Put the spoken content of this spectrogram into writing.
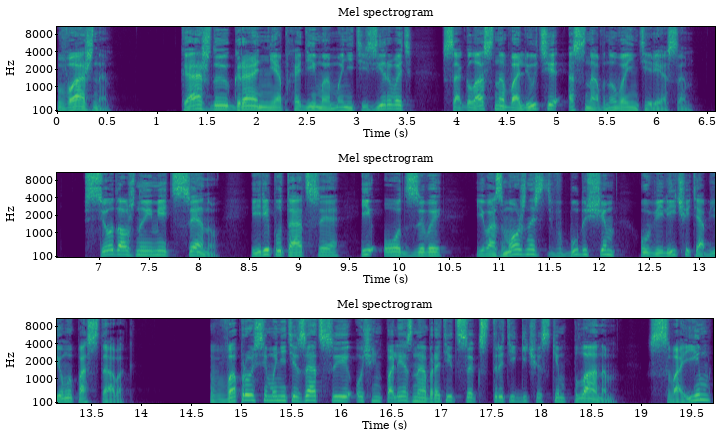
Важно! Каждую грань необходимо монетизировать согласно валюте основного интереса. Все должно иметь цену, и репутация, и отзывы, и возможность в будущем увеличить объемы поставок. В вопросе монетизации очень полезно обратиться к стратегическим планам, своим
